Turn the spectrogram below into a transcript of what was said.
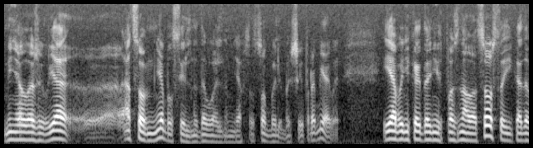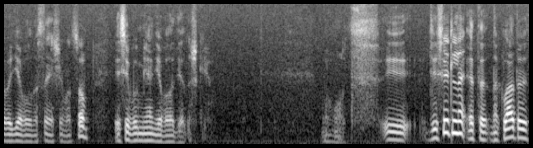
меня вложил. Я э, отцом не был сильно доволен, у меня с отцом были большие проблемы. Я бы никогда не познал отцовство, никогда бы не был настоящим отцом, если бы у меня не было дедушки. Вот. И действительно это накладывает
